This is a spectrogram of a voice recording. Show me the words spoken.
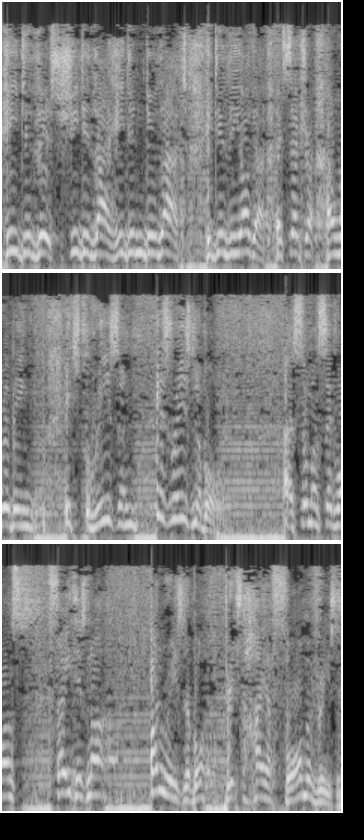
He did this, she did that, he didn't do that, he did the other, etc. And we're being, it's reason is reasonable. As someone said once, faith is not unreasonable, but it's a higher form of reason.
